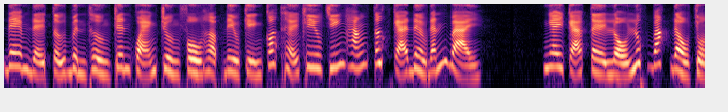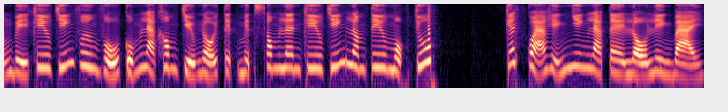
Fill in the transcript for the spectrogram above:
Đem đệ tử bình thường trên quảng trường phù hợp điều kiện có thể khiêu chiến hắn tất cả đều đánh bại. Ngay cả Tề Lộ lúc bắt đầu chuẩn bị khiêu chiến Vương Vũ cũng là không chịu nổi tịch mịch xông lên khiêu chiến Lâm Tiêu một chút. Kết quả hiển nhiên là Tề Lộ liền bại.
